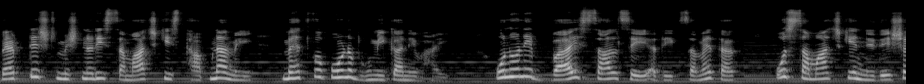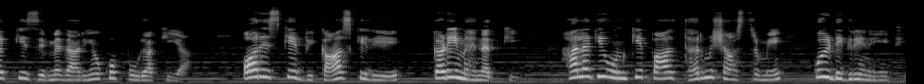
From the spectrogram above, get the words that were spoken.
बैप्टिस्ट मिशनरी समाज की स्थापना में महत्वपूर्ण भूमिका निभाई। उन्होंने 22 साल से अधिक समय तक उस समाज के निदेशक की जिम्मेदारियों को पूरा किया और इसके विकास के लिए कड़ी मेहनत की। हालाँकि उनके पास धर्मशास्त्र में कोई डिग्री नहीं थी,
